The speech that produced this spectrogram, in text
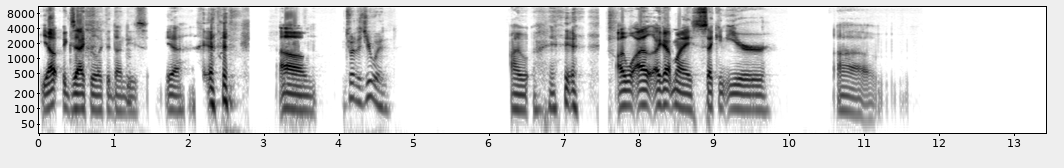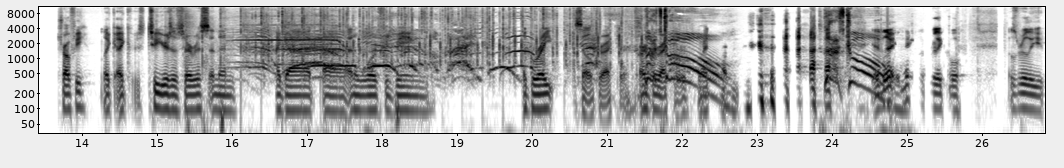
Yep, exactly like the Dundies. yeah. um Which one did you win? I, I I I got my second year um trophy, like like two years of service, and then I got uh, an award for being a great sales director or Let's director. go! Let's go. Yeah, they look really cool. It was really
